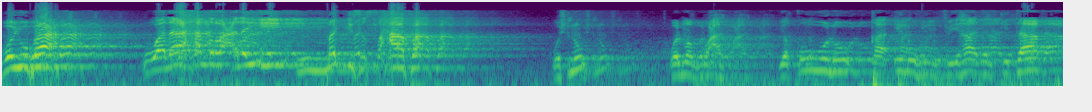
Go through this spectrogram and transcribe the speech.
ويباع. ولا حظر عليه من مجلس الصحافة. وشنو؟ والمطبوعات يقول قائلهم في هذا الكتاب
